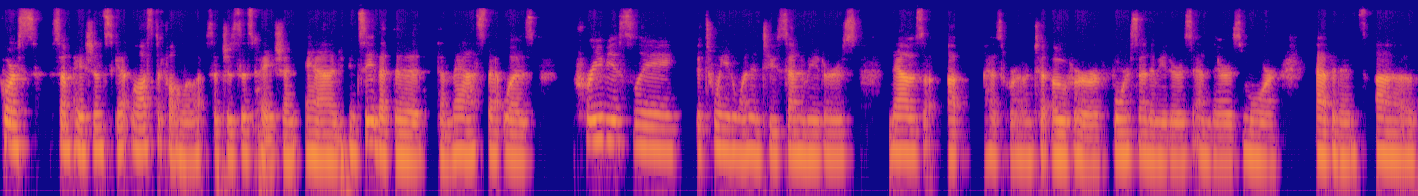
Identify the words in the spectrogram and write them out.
course, some patients get lost to follow-up, such as this patient, and you can see that the, the mass that was previously between one and two centimeters now is up, has grown to over four centimeters, and there's more evidence of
